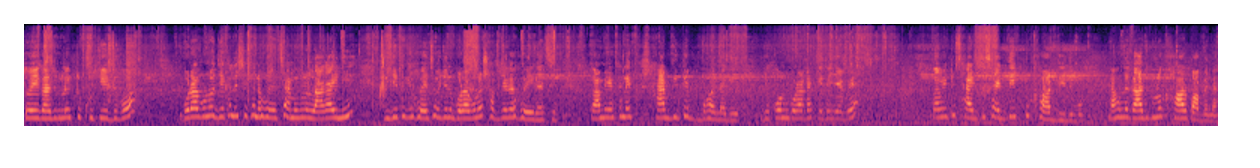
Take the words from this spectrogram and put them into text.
তো এই গাছগুলো একটু খুঁচিয়ে দেবো। গোড়াগুলো যেখানে সেখানে হয়েছে, আমি এগুলো লাগাইনি। নিজে থেকে হয়েছে, ওই জন্য গোড়াগুলো সব জায়গায় হয়ে গেছে। তো আমি এখানে সার দিতে ভয় লাগে যে কোন গোড়াটা কেটে যাবে। তো আমি একটু সাইড দিয়ে সাইড দিয়ে একটু খাড় দিয়ে দেবো। নাহলে গাছগুলো খাড় পাবে না।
